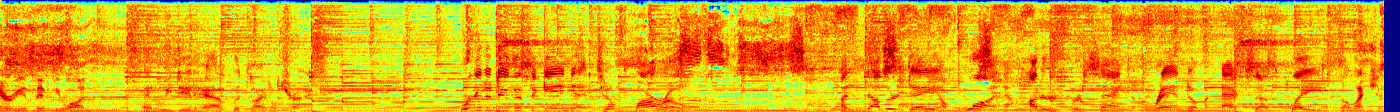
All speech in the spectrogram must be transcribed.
Area 51, and we did have the title track. We're going to do this again tomorrow. Another day of 100% random access play selection.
